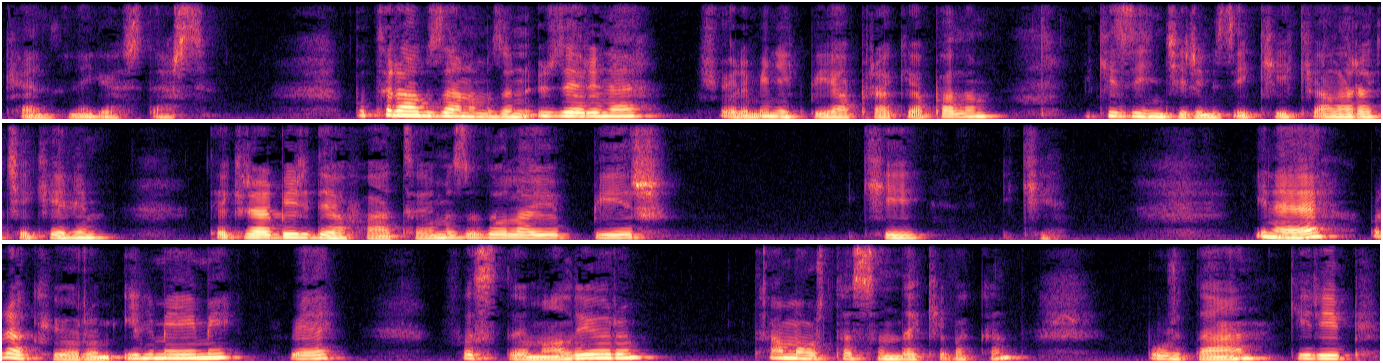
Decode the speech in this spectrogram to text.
kendini göstersin. Bu trabzanımızın üzerine Şöyle minik bir yaprak yapalım. 2 zincirimizi 2 2 alarak çekelim. Tekrar bir defa tığımızı dolayıp 1 2 2. Yine bırakıyorum ilmeğimi ve fıstığımı alıyorum. Tam ortasındaki bakın. Buradan girip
